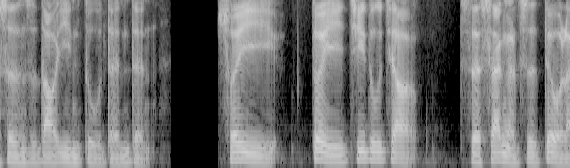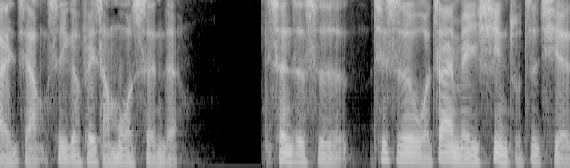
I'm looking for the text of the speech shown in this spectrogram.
甚至到印度等等。所以对于基督教这三个字，对我来讲是一个非常陌生的，甚至是。其实我在没信主之前，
